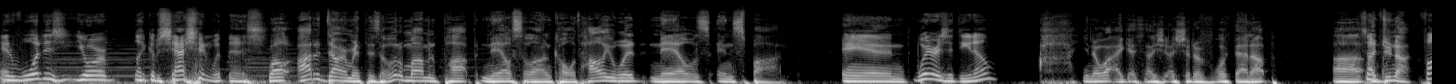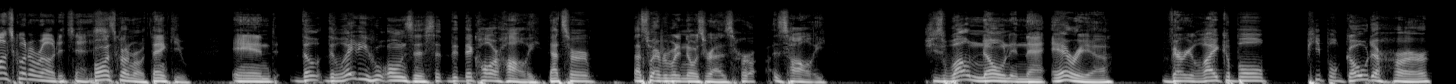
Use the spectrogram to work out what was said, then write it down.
And what is your like obsession with this? Well, out of Dartmouth, there's a little mom and pop nail salon called Hollywood Nails and Spa. And where is it? Do you know? What? I guess I, sh- I should have looked that up. Uh, So I do not. Faunce Corner Road. It says. Faunce Corner Road. Thank you. And the the lady who owns this, they, they call her Holly. That's her. That's what everybody knows her as. Her is Holly. She's well known in that area. Very likable. People go to her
